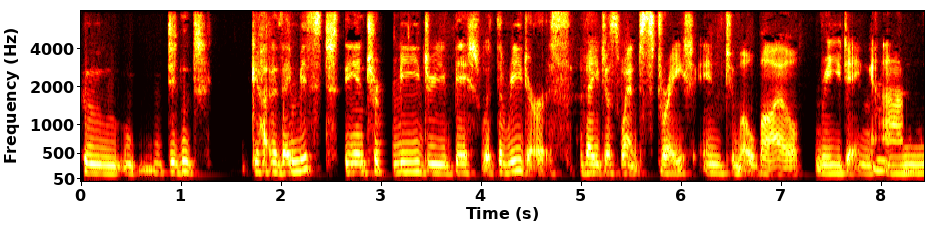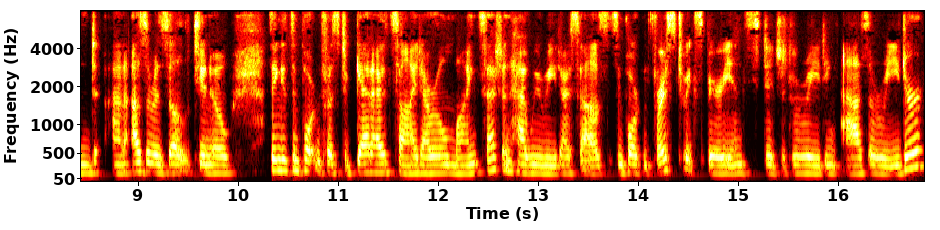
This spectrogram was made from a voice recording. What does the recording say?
who didn't they missed the intermediary bit with the readers. They just went straight into mobile reading. Mm-hmm. And, and as a result, you know, I think it's important for us to get outside our own mindset and how we read ourselves. It's important for us to experience digital reading as a reader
